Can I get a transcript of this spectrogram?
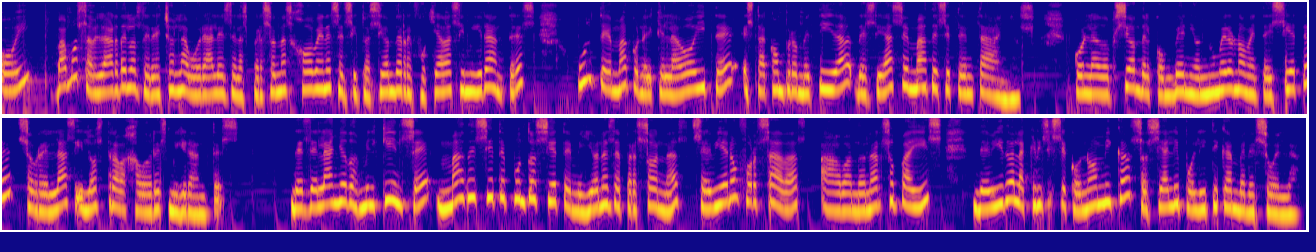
Hoy vamos a hablar de los derechos laborales de las personas jóvenes en situación de refugiadas y migrantes, un tema con el que la OIT está comprometida desde hace más de 70 años, con la adopción del convenio número 97 sobre las y los trabajadores migrantes. Desde el año 2015, más de 7.7 millones de personas se vieron forzadas a abandonar su país debido a la crisis económica, social y política en Venezuela.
